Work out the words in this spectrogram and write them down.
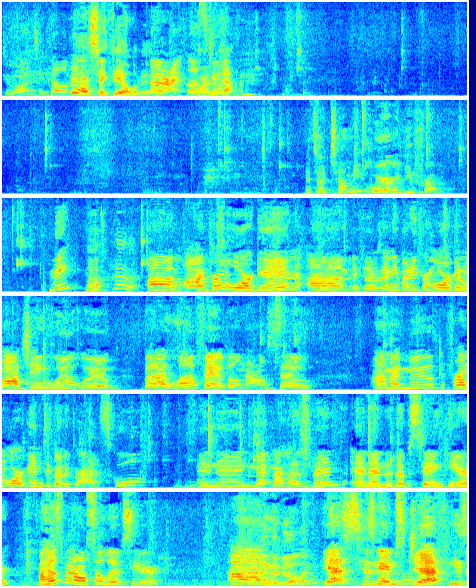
Do you want to take the elevator? Yeah, let's take the elevator. All right, let's Why do not? that. And so tell me, where are you from? Me? Uh-huh. Yeah. Um, I'm from Oregon. Uh-huh. Um, if there's anybody from Oregon watching, woo woo. But I love Fayetteville now. So um, I moved from Oregon to go to grad school. And then met my husband and ended up staying here. My husband also lives here. Um, In the building? Yes, his name's Jeff. He's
